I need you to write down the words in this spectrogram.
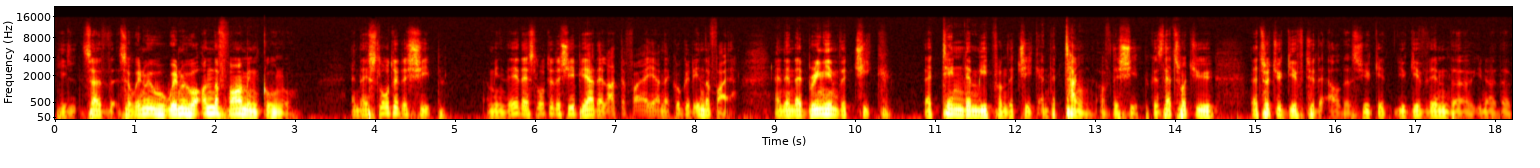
He, so so when we were, when we were on the farm in Qunu, and they slaughtered a sheep. I mean, there they slaughter the sheep. Yeah, they light the fire. Yeah, and they cook it in the fire, and then they bring him the cheek that tender meat from the cheek and the tongue of the sheep, because that's what you, that's what you give to the elders. You, get, you give them the, you know, the,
